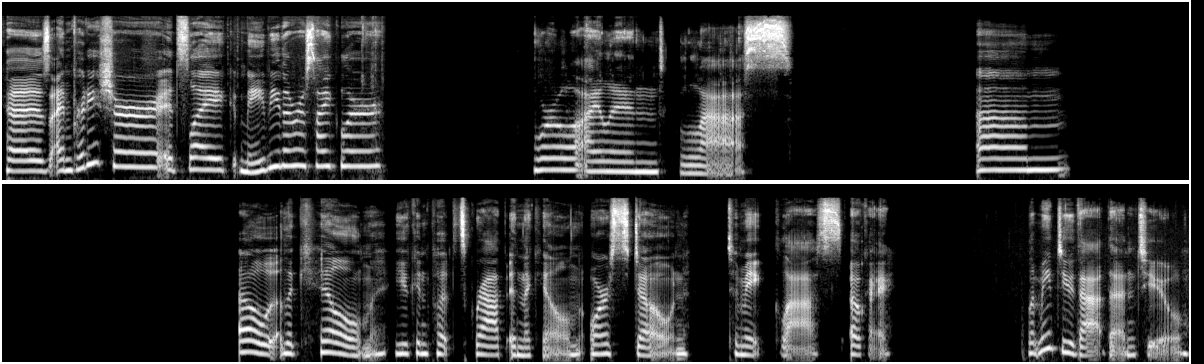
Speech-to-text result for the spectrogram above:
Because I'm pretty sure it's like maybe the recycler. Coral Island glass. Um. Oh, the kiln. You can put scrap in the kiln or stone to make glass. Okay. Let me do that then too.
